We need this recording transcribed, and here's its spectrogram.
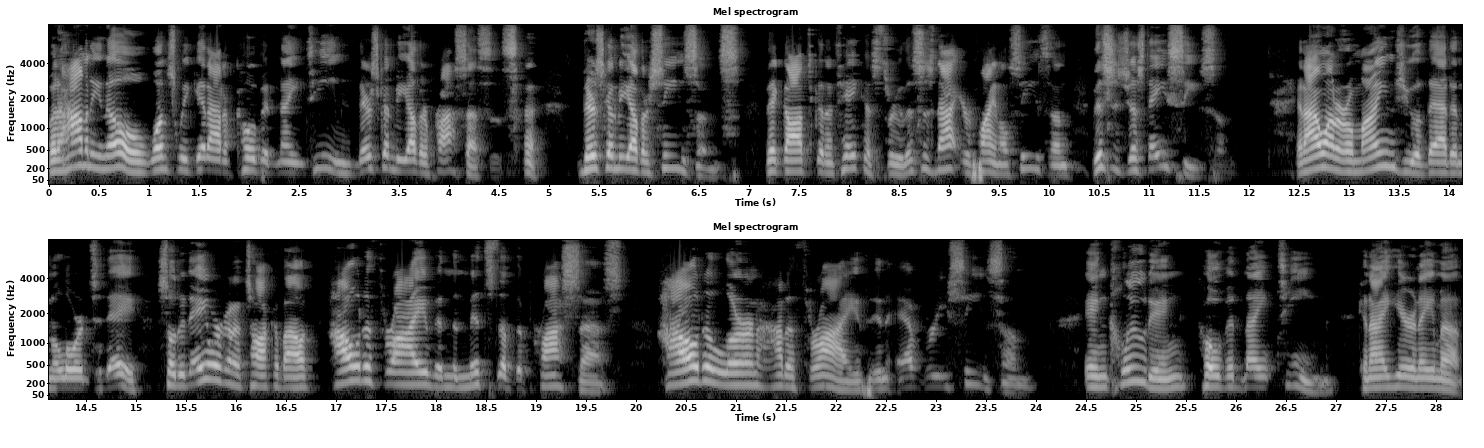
But how many know once we get out of COVID 19, there's going to be other processes? there's going to be other seasons that God's going to take us through. This is not your final season, this is just a season. And I want to remind you of that in the Lord today. So today we're going to talk about how to thrive in the midst of the process, how to learn how to thrive in every season, including COVID 19. Can I hear an amen?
